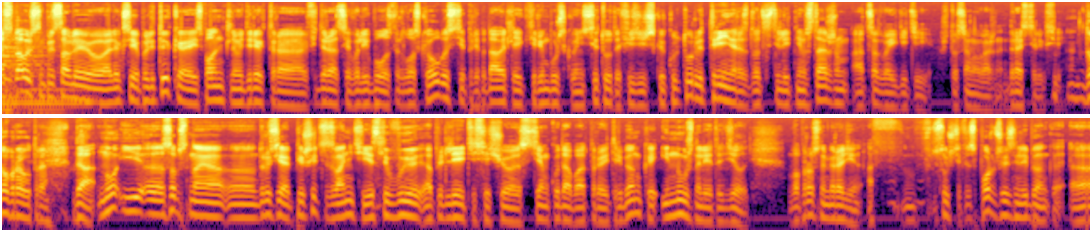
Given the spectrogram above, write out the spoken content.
Я с удовольствием представляю Алексея Политыка, исполнительного директора Федерации волейбола Свердловской области, преподавателя Екатеринбургского института физической культуры, тренера с 20-летним стажем, отца двоих детей, что самое важное. Здрасте, Алексей. Доброе утро. Да, ну и, э, собственно, э, друзья, пишите, звоните, если вы определяетесь еще с тем, куда бы отправить ребенка и нужно ли это делать. Вопрос номер один. А, слушайте, спорт в жизни ребенка. Э,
